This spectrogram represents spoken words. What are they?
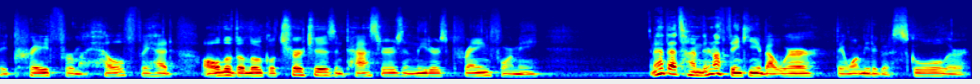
they prayed for my health. They had all of the local churches and pastors and leaders praying for me. And at that time, they're not thinking about where they want me to go to school or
